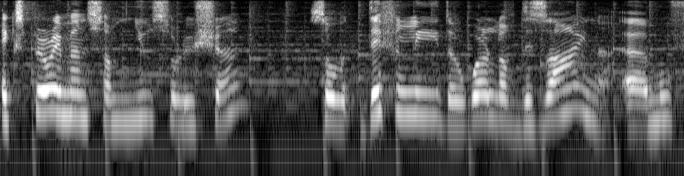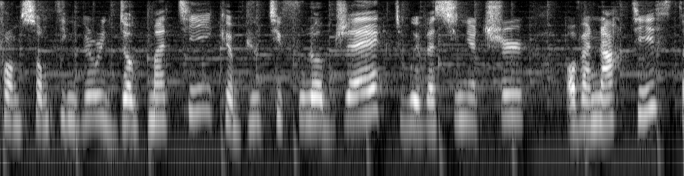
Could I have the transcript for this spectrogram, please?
experiment some new solution. So definitely the world of design uh, moved from something very dogmatic, a beautiful object with a signature of an artist,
